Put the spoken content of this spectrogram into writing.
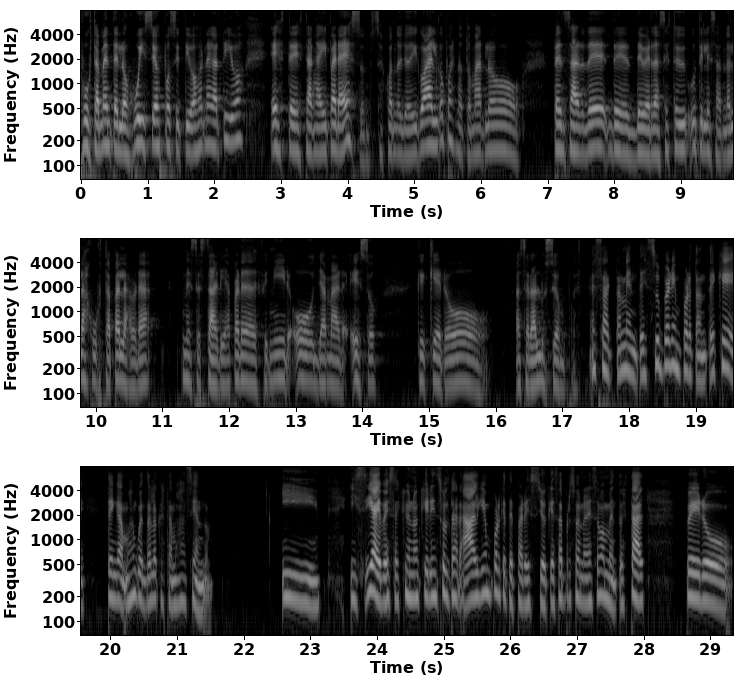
justamente los juicios positivos o negativos este, están ahí para eso. Entonces, cuando yo digo algo, pues no tomarlo, pensar de, de, de verdad si estoy utilizando la justa palabra necesaria para definir o llamar eso que quiero hacer alusión, pues. Exactamente, es súper importante que tengamos en cuenta lo que estamos haciendo. Y, y sí, hay veces que uno quiere insultar a alguien porque te pareció que esa persona en ese momento es tal, pero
